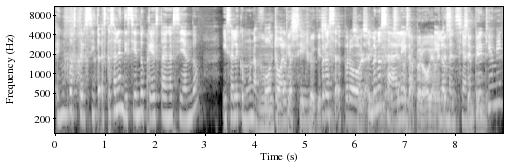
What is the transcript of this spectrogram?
en un postercito. Es que salen diciendo qué están haciendo. Y sale como una Mm, foto creo o algo que así. sí, creo que pero sí. pero Sí, al menos sale. o sea, pero obviamente Y lo se- menciona. se entiende-.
